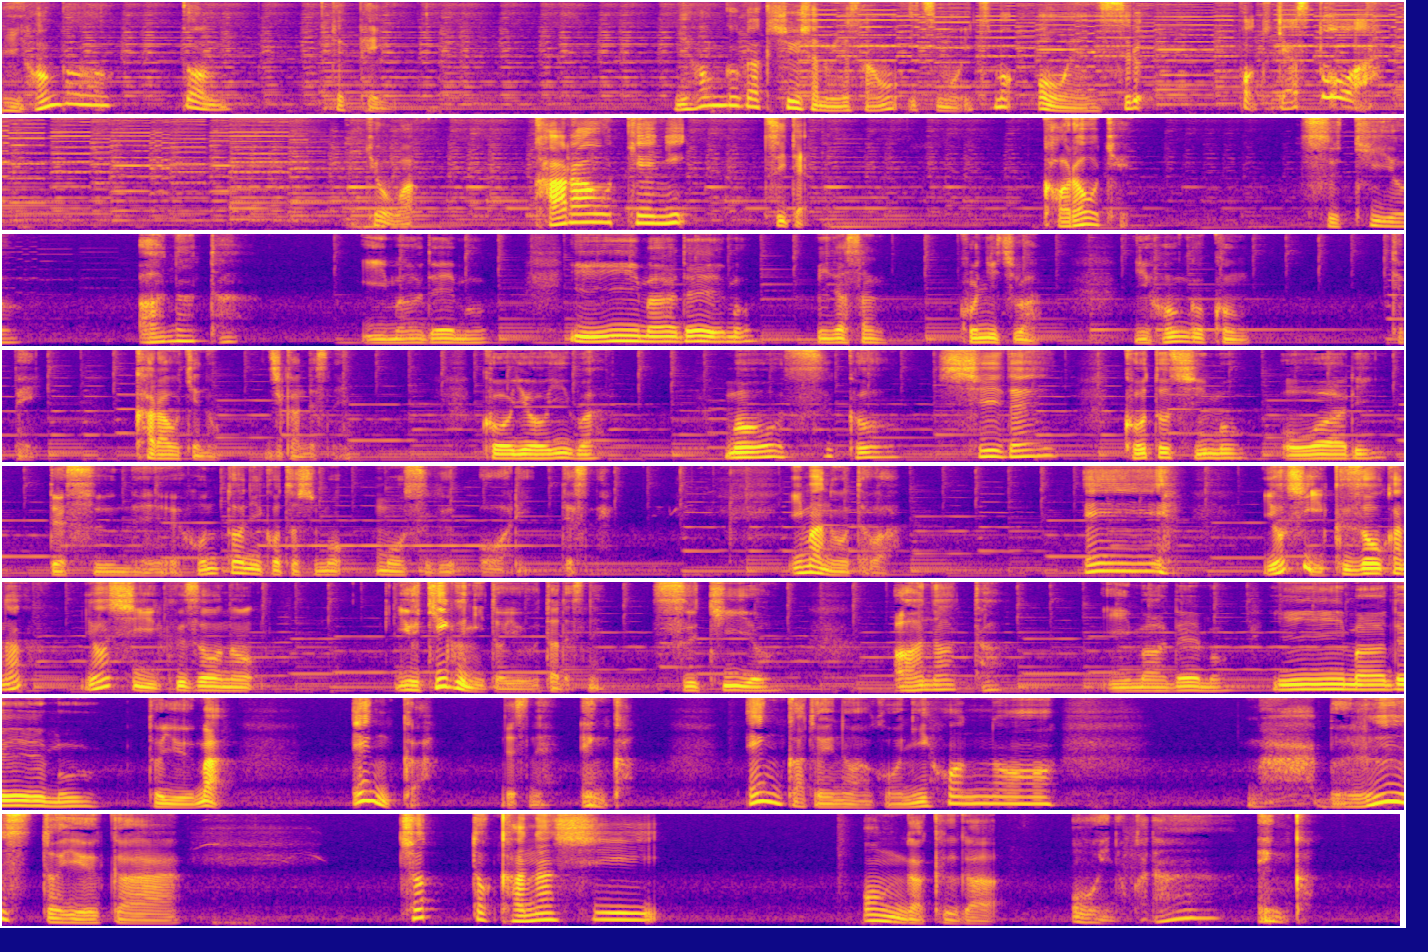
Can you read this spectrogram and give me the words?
日本語コンテッペイ。日本語学習者の皆さんをいつもいつも応援するポッドキャスト今日はカラオケについて。カラオケ。好きよあなた。今でも。今でも。皆さんこんにちは。日本語コンテペイカラオケの時間ですね。今宵はもう少しで今年も終わりですね。本当に今年ももうすぐ終わりですね。今の歌はえー、吉幾三かな？吉幾三の「雪国」という歌ですね。好きよ。あなた今でも今でもというまあ演歌ですね。演歌。演歌というのはこう日本のまあブルースというかちょっと悲しい音楽が多いのかな。演歌、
